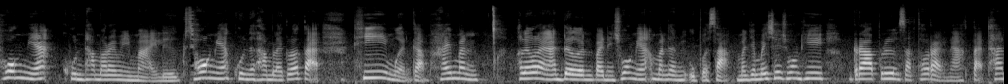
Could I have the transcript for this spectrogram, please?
ช่วงนี้คุณทำอะไรใหม่ ๆ หรือช่วงนี้คุณจะทำอะไรก็แล้วแต่ที่เหมือนกับให้มันเขาเรียกว่าอะไรนะเดินไปในช่วงนี้มันจะมีอุปสรรค มันจะไม่ใช่ช่วงที่ราบรื่นสักเท่าไหร่นะ แต่ท่าน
